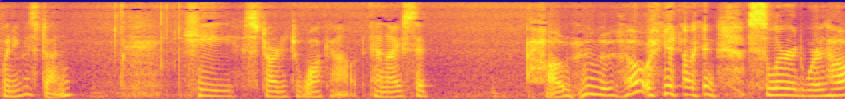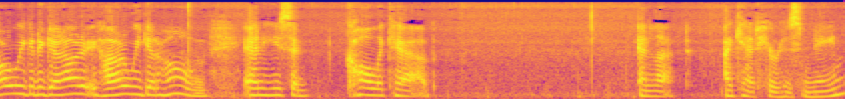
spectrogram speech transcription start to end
when he was done, he started to walk out. And I said, how, you know, slurred words, how are we going to get out of How do we get home? And he said, call a cab. And left. I can't hear his name.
